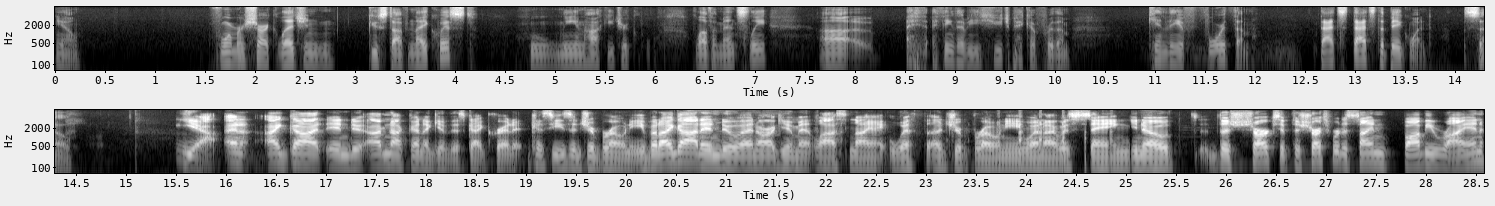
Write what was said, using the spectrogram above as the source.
you know, former Shark legend Gustav Nyquist, who me and Hockey Jerk love immensely. Uh, I, th- I think that'd be a huge pickup for them. Can they afford them? That's that's the big one. So Yeah, and I got into. I'm not gonna give this guy credit because he's a jabroni, but I got into an argument last night with a jabroni when I was saying, you know, the Sharks. If the Sharks were to sign Bobby Ryan,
